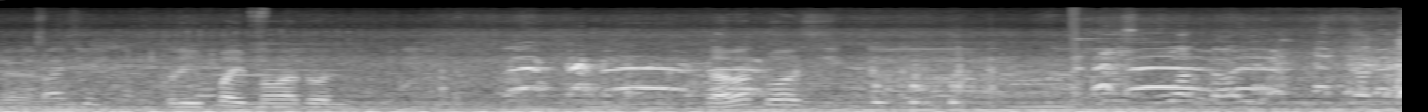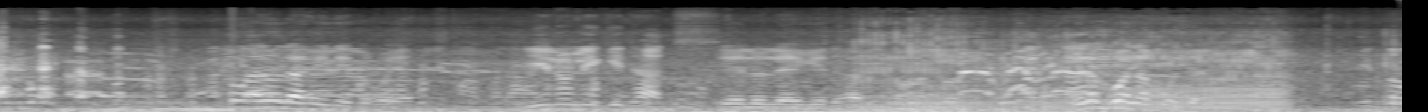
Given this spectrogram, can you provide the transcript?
Yan. Budget. 3.5 mga tol. Salamat, boss. Anong lahi nito, kuya? Yellow liquid hats. Yellow legged hats, mga tol. Ilang buwan na po dyan? Ito,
